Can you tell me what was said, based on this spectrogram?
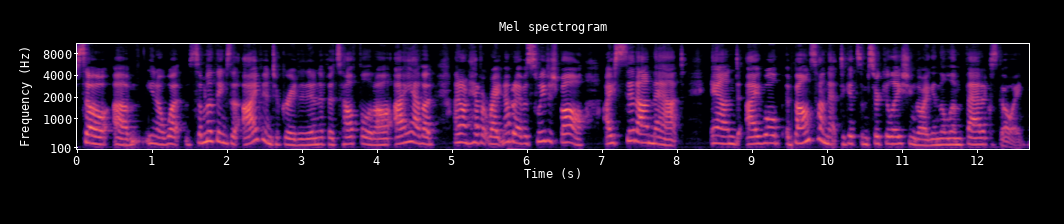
So, um, you know what? Some of the things that I've integrated in, if it's helpful at all, I have a, I don't have it right now, but I have a Swedish ball. I sit on that and I will bounce on that to get some circulation going and the lymphatics going.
